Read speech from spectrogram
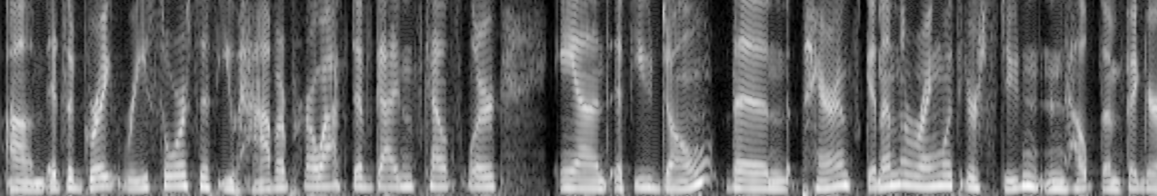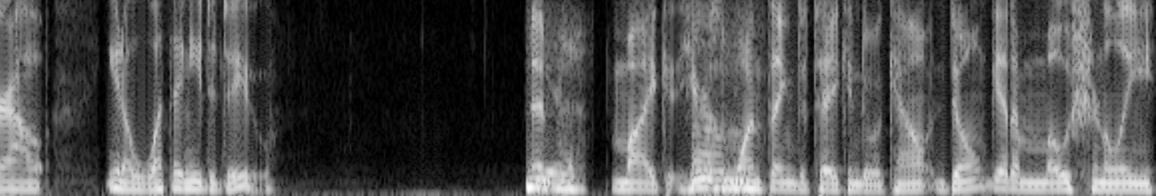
um, it's a great resource if you have a proactive guidance counselor. And if you don't, then parents get in the ring with your student and help them figure out, you know, what they need to do. And Yeah. Mike, here's um, one thing to take into account. Don't get emotionally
